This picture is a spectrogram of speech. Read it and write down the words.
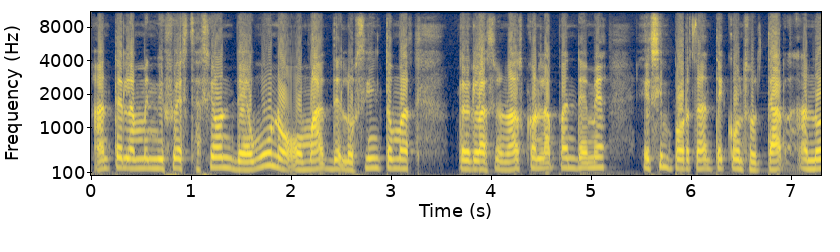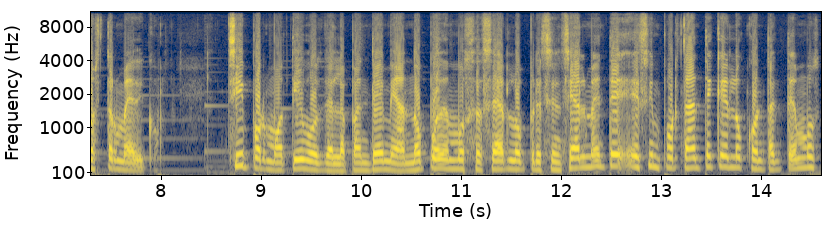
Ante la manifestación de uno o más de los síntomas relacionados con la pandemia, es importante consultar a nuestro médico. Si por motivos de la pandemia no podemos hacerlo presencialmente, es importante que lo contactemos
